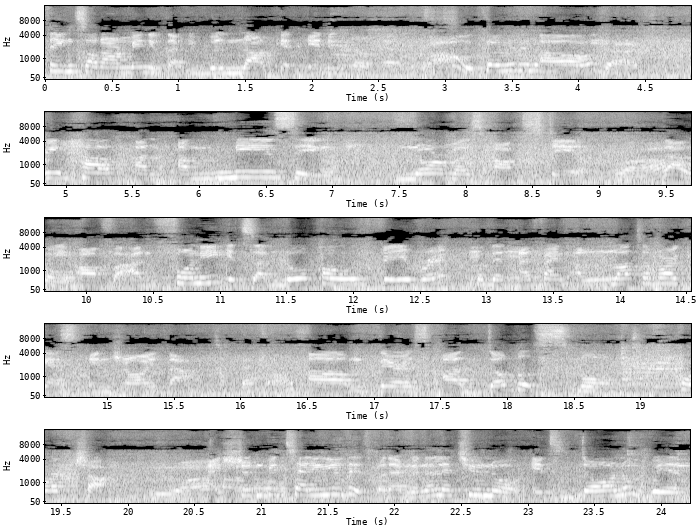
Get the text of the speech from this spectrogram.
things on our menu that you will not get anywhere else. Wow, tell me um, that. We have an amazing Norma's oxtail wow. that we offer. And funny, it's a local favorite, but then I find a lot of our guests enjoy that. That's awesome. Um, there's a double smoked pork chop. Wow. I shouldn't be telling you this, but I'm gonna let you know it's done with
